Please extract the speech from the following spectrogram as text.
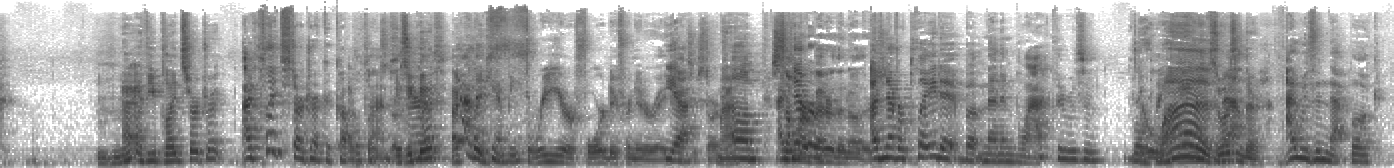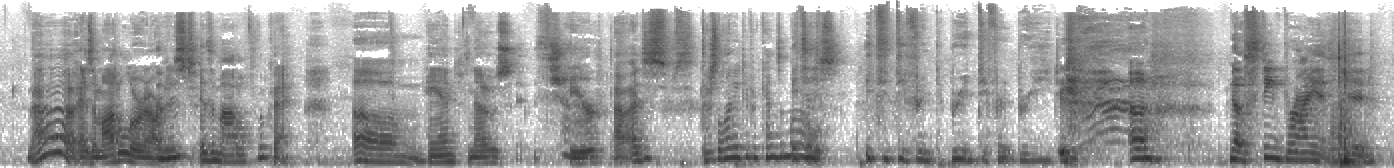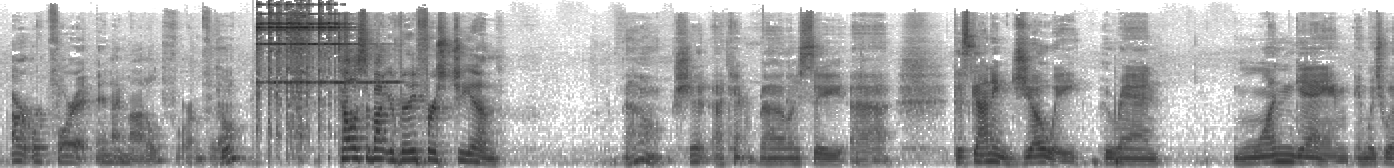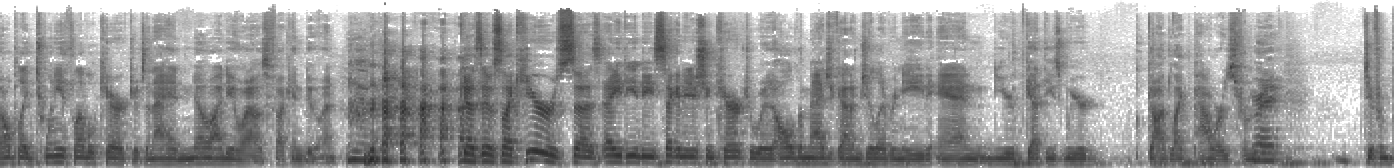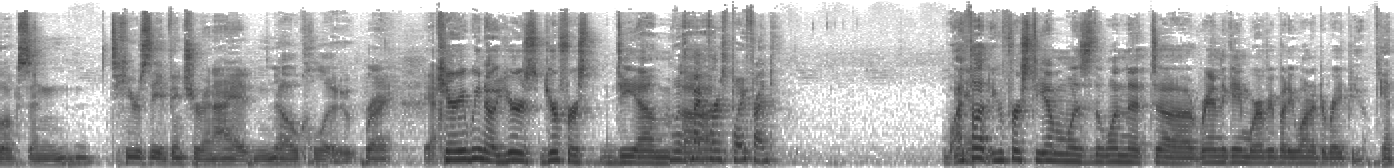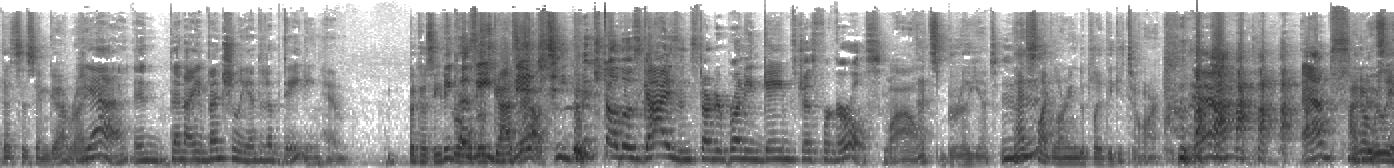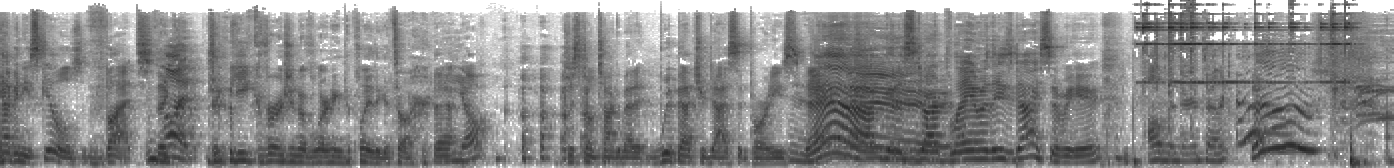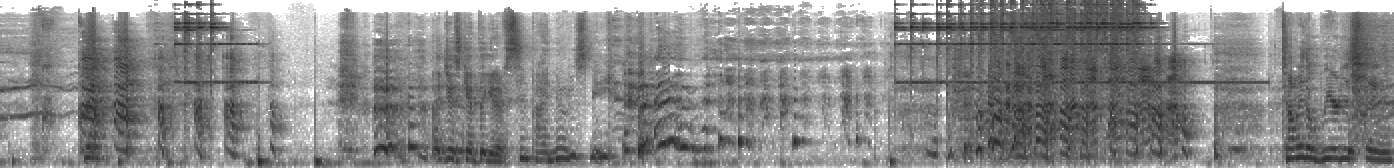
Ha- Have you played Star Trek? I've played Star Trek a couple times. Star Is it good? I've yeah, played they can be. three or four different iterations Yeah. of Star Trek. Right. Um, I've Some never- are better than others. I've never played it, but Men in Black. There was a There role-playing was, game wasn't that. there? I was in that book Ah, as a model or an artist? as a model. Okay. Um, hand, nose, Shut ear. I, I just there's a lot of different kinds of It's models. a, it's a different, we're different breed. um, no, Steve Bryant did artwork for it, and I modeled for him for Cool. Tell us about your very first GM. Oh shit! I can't. Uh, let me see. Uh, this guy named Joey who ran one game in which we all played 20th level characters, and I had no idea what I was fucking doing because it was like here's uh, AD&D second edition character with all the magic items you'll ever need, and you've got these weird godlike powers from. Right. different books, and here's the adventure, and I had no clue. Right. Yeah. Carrie, we know yours. Your first DM Was my uh, first boyfriend. I thought your first DM was the one that uh, ran the game where everybody wanted to rape you. Yeah, that's the same guy, right? Yeah, and then I eventually ended up dating him because he threw all because those he guys ditched, out. he ditched all those guys and started running games just for girls. Wow. That's brilliant. Mm-hmm. That's like learning to play the guitar. Yeah, I don't really have any skills, but the, but- the geek version of learning to play the guitar. Yup. just don't talk about it. Whip out your dice at parties. Yeah, I'm gonna start playing with these dice over here. All the nerds are like, "Ah." I just kept thinking of Senpai noticed me. Tell me the weirdest thing,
